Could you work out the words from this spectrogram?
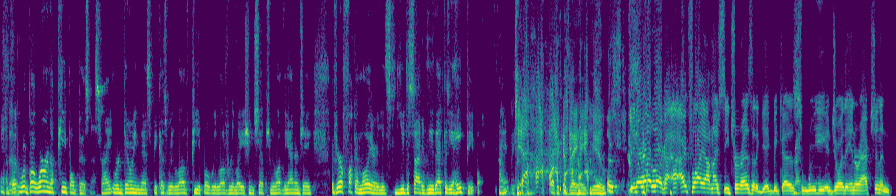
Yeah, so. but we're, but we're in a people business, right? We're doing this because we love people, we love relationships, we love the energy. If you're a fucking lawyer, you, you decided to do that because you hate people. Right. Yeah. or because they hate you. you know what? Look, I, I fly out and I see Tres at a gig because Right. we enjoy the interaction and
